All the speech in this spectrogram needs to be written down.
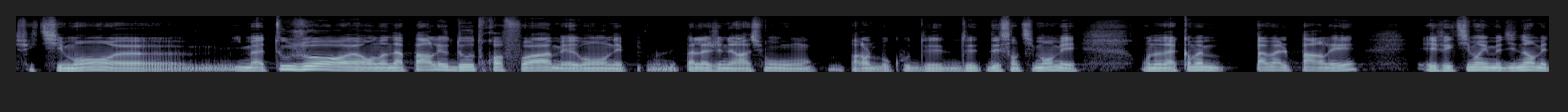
Effectivement, euh, il m'a toujours, on en a parlé deux ou trois fois, mais bon, on n'est pas la génération où on parle beaucoup de- des sentiments, mais on en a quand même pas mal parlé. Et effectivement, il me dit non, mais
